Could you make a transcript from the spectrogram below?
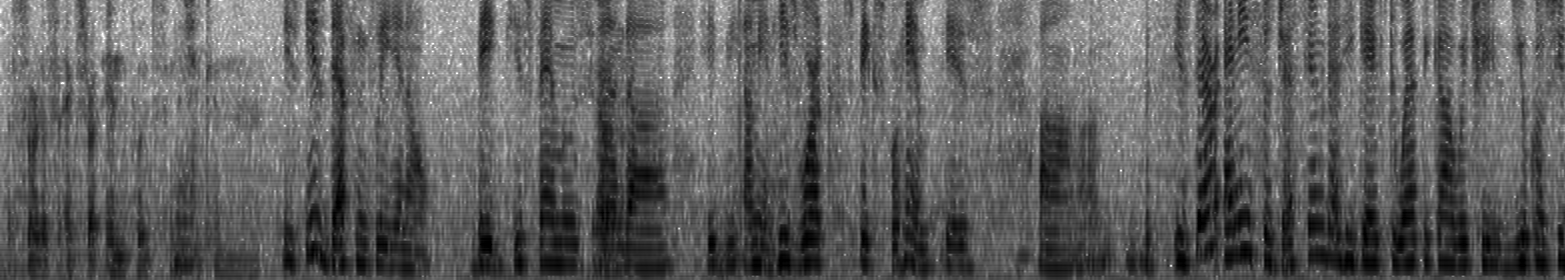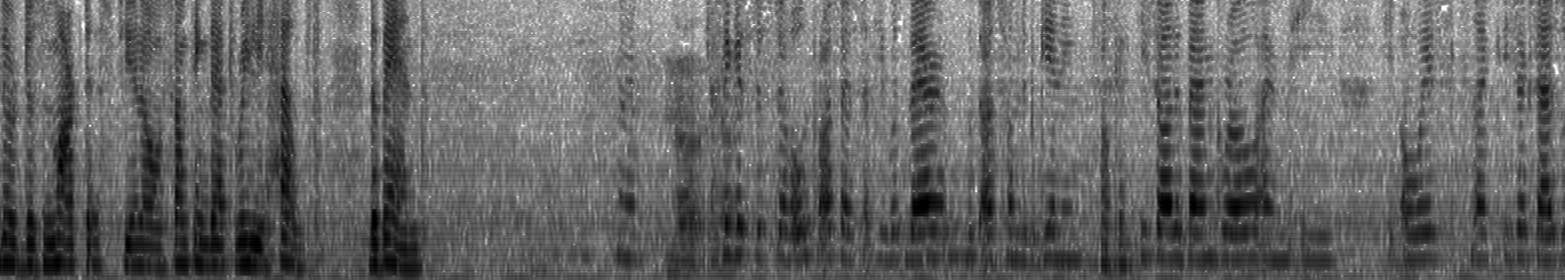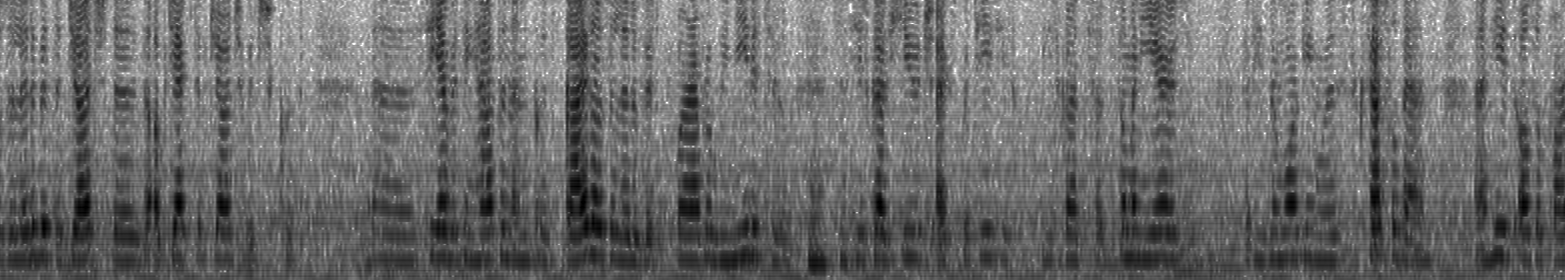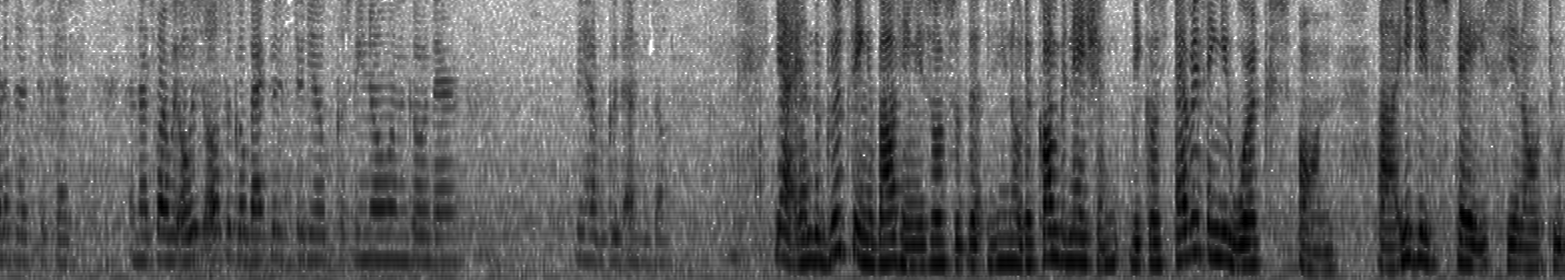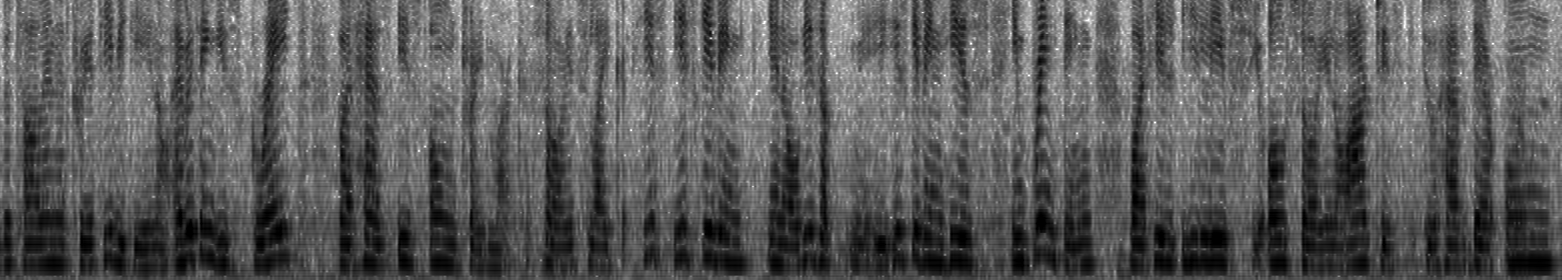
a sort of extra input which Yeah. you can uh, he's, he's definitely you know big he's famous Yeah. and uh, he i mean his work speaks for him is um, but is there any suggestion that he gave to epica which is, you consider the smartest you know something that really helped the band Hmm. no I think it's just the whole process that he was there with us from the beginning. okay He saw the band grow, and he he always like Isaac says was a little bit the judge, the the objective judge, which could uh, see everything happen and could guide us a little bit wherever we needed to. Yeah. Since he's got huge expertise, he's he's got so, so many years that he's been working with successful bands, and he's also part of that success. And that's why we always also go back to the studio because we know when we go there, we have a good end result. Yeah, and the good thing about him is also the you know the combination because everything he works on, uh, he gives space you know to the talent and creativity. You know everything is great, but has his own trademark. So it's like he's he's giving you know he's a he's giving his imprinting, but he he leaves also you know artists to have their own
